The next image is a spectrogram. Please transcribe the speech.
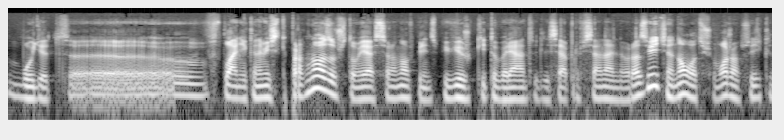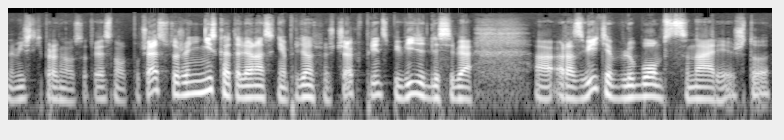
будет э, в плане экономических прогнозов, что я все равно, в принципе, вижу какие-то варианты для себя профессионального развития, но вот еще можем обсудить экономический прогноз, соответственно, вот получается, это уже не низкая толерантность к неопределенности, потому что человек, в принципе, видит для себя э, развитие в любом сценарии, что,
